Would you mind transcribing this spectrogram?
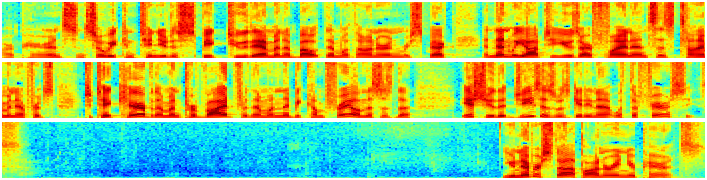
our parents, and so we continue to speak to them and about them with honor and respect. And then we ought to use our finances, time, and efforts to take care of them and provide for them when they become frail. And this is the issue that Jesus was getting at with the Pharisees. You never stop honoring your parents.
